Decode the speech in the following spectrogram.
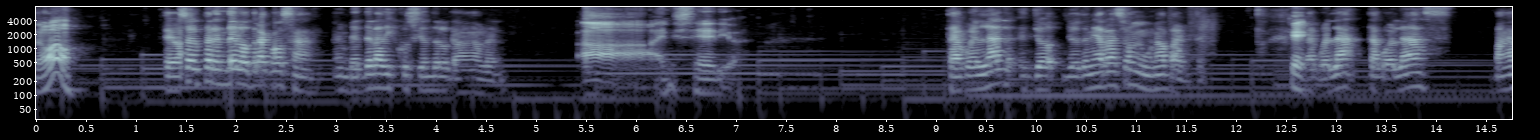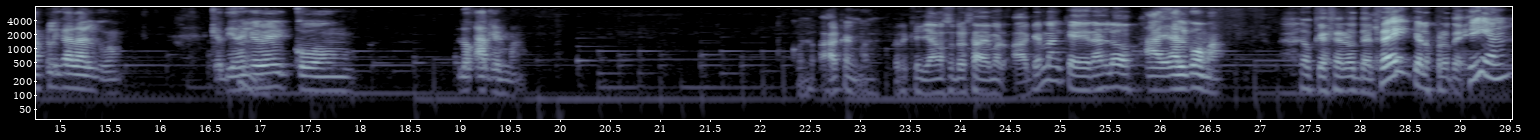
No. Te va a sorprender otra cosa en vez de la discusión de lo que van a hablar. Ah, en serio. ¿Te acuerdas? Yo, yo tenía razón en una parte. ¿Qué? ¿Te acuerdas? ¿Te acuerdas? Van a explicar algo que tiene que Mm. ver con los Ackerman. Con los Ackerman. Pero es que ya nosotros sabemos los Ackerman que eran los, Hay algo más. los guerreros del rey, que los protegían.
